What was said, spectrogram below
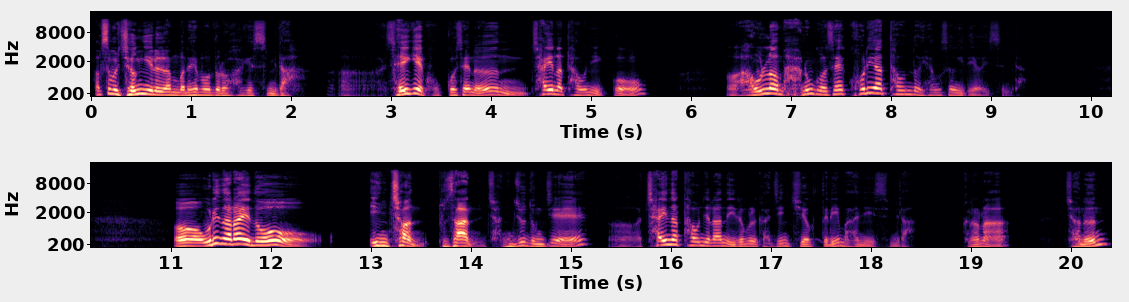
학습을 정리를 한번 해보도록 하겠습니다. 어, 세계 곳곳에는 차이나타운이 있고 어, 아울러 많은 곳에 코리아타운도 형성이 되어 있습니다. 어, 우리나라에도 인천, 부산, 전주 등지에 어, 차이나타운이라는 이름을 가진 지역들이 많이 있습니다. 그러나 저는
